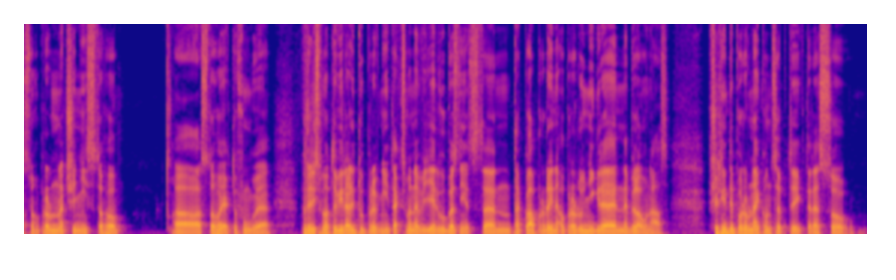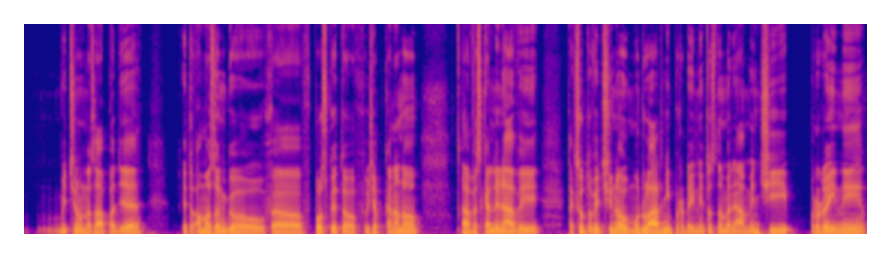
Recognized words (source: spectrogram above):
jsme opravdu nadšení z toho, uh, z toho, jak to funguje. Protože když jsme otevírali tu první, tak jsme neviděli vůbec nic. Ten, taková prodejna opravdu nikde nebyla u nás. Všechny ty podobné koncepty, které jsou většinou na západě, je to Amazon Go, v, v Polsku je to Žabka Nano, a ve Skandinávii, tak jsou to většinou modulární prodejny, to znamená menší prodejny,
